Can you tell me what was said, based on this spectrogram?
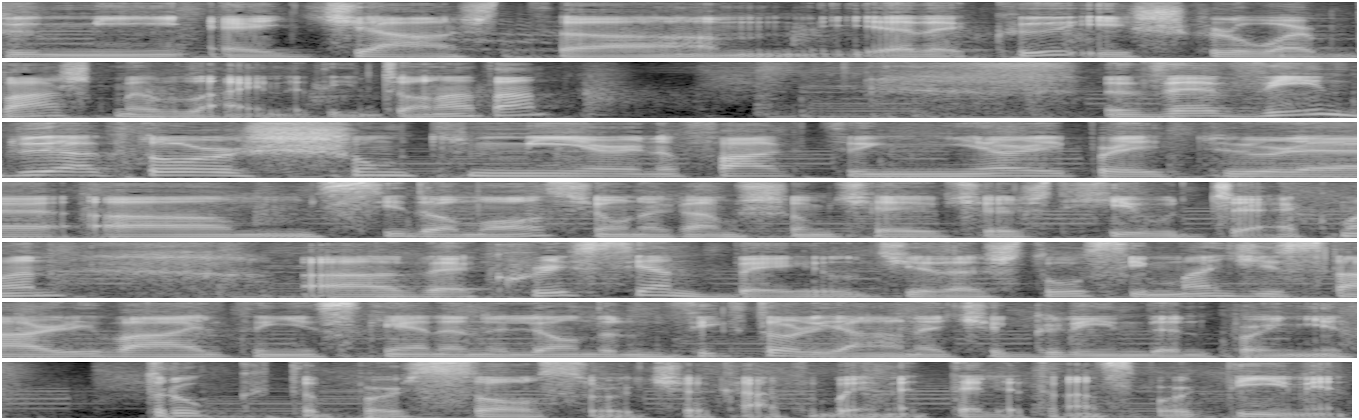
2006. Um, edhe ky i shkruar bashkë me vëllain e tij Jonathan Dhe vijnë dy aktorë shumë të mirë, në fakt njëri prej tyre um, sidomos që unë e kam shumë qejf që është Hugh Jackman uh, dhe Christian Bale gjithashtu si magjistarë rivalë të një skene në Londrën viktoriane që grinden për një truk të përsosur që ka të bëjë me teletransportimin.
